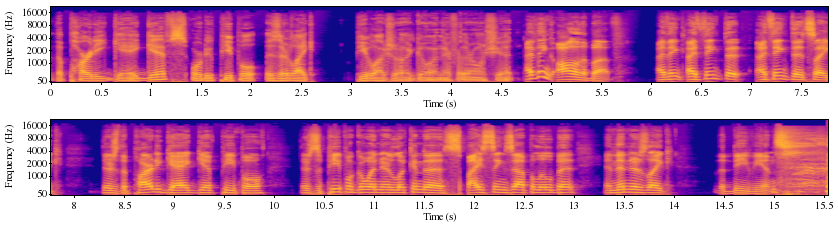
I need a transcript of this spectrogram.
the party gag gifts, or do people? Is there like people actually like go in there for their own shit? I think all of the above. I think I think that I think that's like there's the party gag gift people. There's the people go in there looking to spice things up a little bit, and then there's like the deviants.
